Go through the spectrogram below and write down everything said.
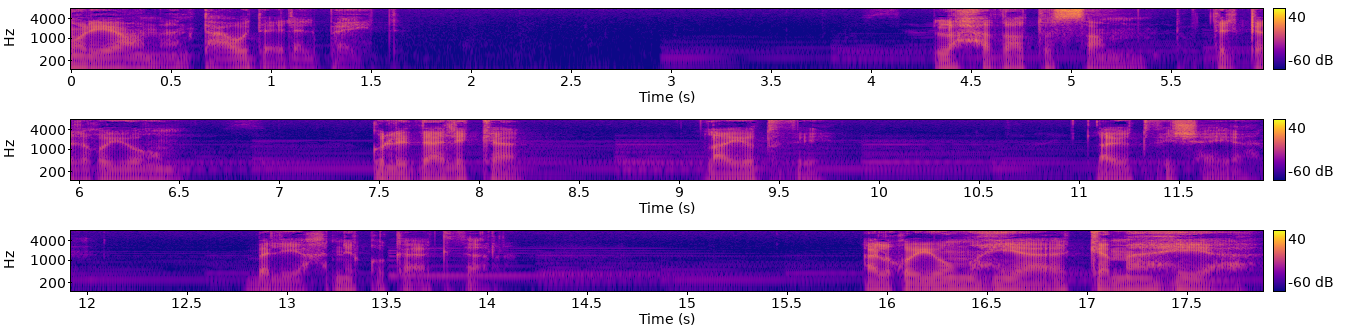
مريع أن تعود إلى البيت لحظات الصمت وتلك الغيوم كل ذلك لا يضفي لا يضفي شيئا بل يخنقك أكثر. الغيوم هي كما هي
